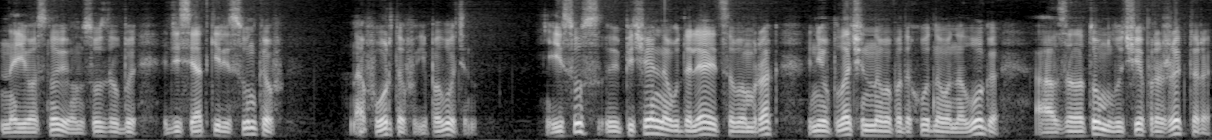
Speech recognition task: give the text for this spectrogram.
На ее основе он создал бы десятки рисунков, афортов и полотен. Иисус печально удаляется во мрак неуплаченного подоходного налога, а в золотом луче прожектора,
